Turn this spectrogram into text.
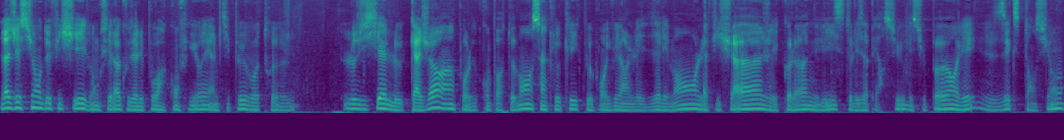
La gestion de fichiers, donc c'est là que vous allez pouvoir configurer un petit peu votre logiciel le Kaja hein, pour le comportement, 5 clics pour ouvrir les éléments, l'affichage, les colonnes, les listes, les aperçus, les supports et les extensions.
